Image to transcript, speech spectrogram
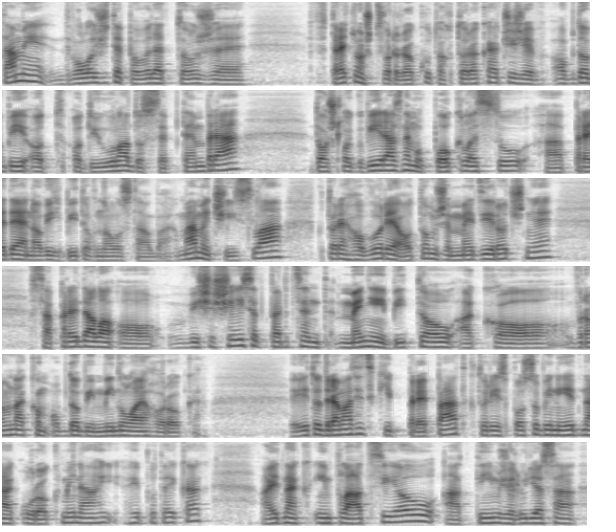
Tam je dôležité povedať to, že v 3. štvor roku tohto roka, čiže v období od, od júla do septembra, došlo k výraznému poklesu predaja nových bytov v novostavbách. Máme čísla, ktoré hovoria o tom, že medziročne sa predalo o vyše 60% menej bytov ako v rovnakom období minulého roka. Je to dramatický prepad, ktorý je spôsobený jednak úrokmi na hypotékach a jednak infláciou a tým, že ľudia sa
